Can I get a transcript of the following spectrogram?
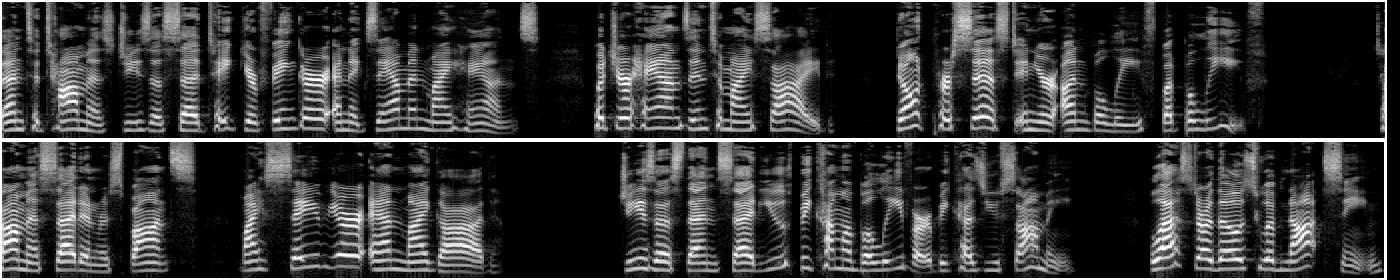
Then to Thomas, Jesus said, Take your finger and examine my hands. Put your hands into my side. Don't persist in your unbelief, but believe. Thomas said in response, My Savior and my God. Jesus then said, You've become a believer because you saw me. Blessed are those who have not seen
